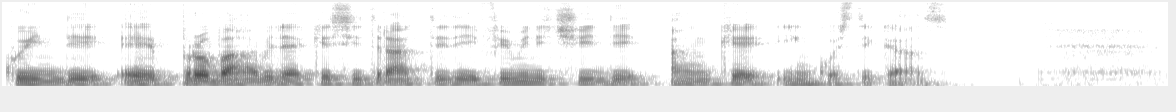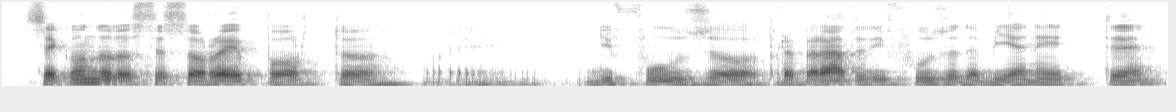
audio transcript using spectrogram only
quindi è probabile che si tratti di femminicidi anche in questi casi. Secondo lo stesso report eh, diffuso, preparato e diffuso da Bianette,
